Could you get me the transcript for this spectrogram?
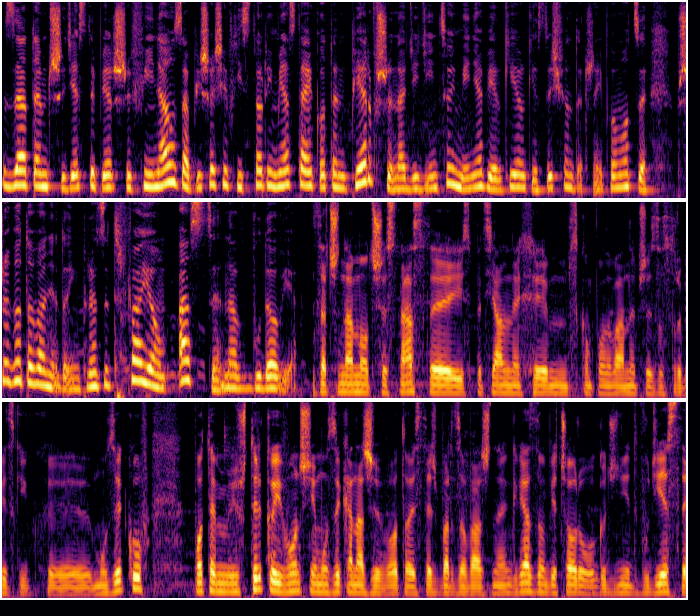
Zatem 31. finał zapisze się w historii miasta jako ten pierwszy na dziedzińcu imienia Wielkiej Orkiestry Świątecznej Pomocy. Przygotowania do imprezy trwają, a scena w budowie. Zaczynamy od 16. Specjalny hymn skomponowany przez ostrowieckich y, muzyków. Potem już tylko i wyłącznie muzyka na żywo, to jest też bardzo ważne. Gwiazdą wieczoru o godzinie 20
